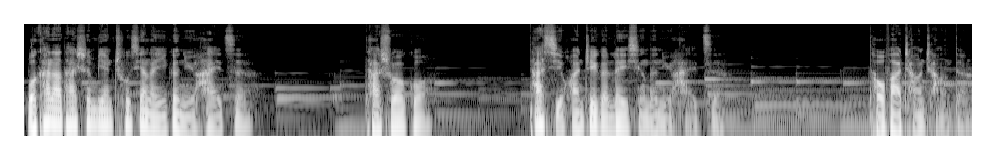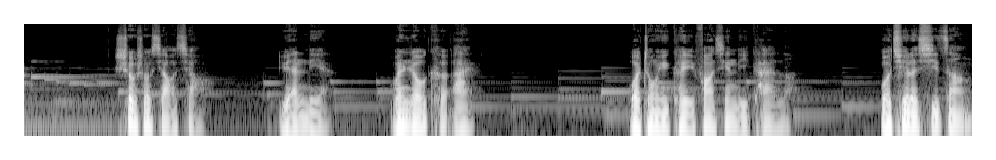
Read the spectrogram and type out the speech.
我看到他身边出现了一个女孩子，他说过，他喜欢这个类型的女孩子，头发长长的，瘦瘦小小，圆脸，温柔可爱。我终于可以放心离开了，我去了西藏。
